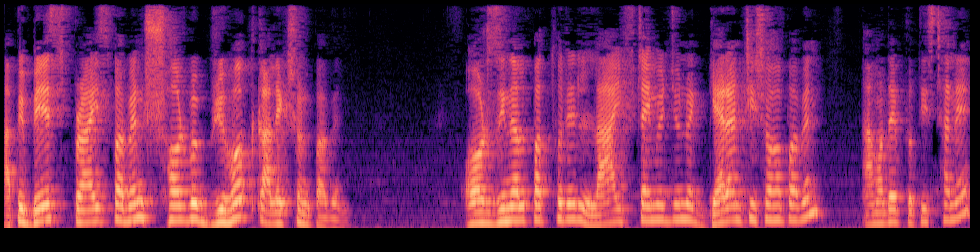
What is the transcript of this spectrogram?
আপনি বেস্ট প্রাইস পাবেন, সর্ববৃহৎ কালেকশন পাবেন। অরিজিনাল পাথরের লাইফ টাইমের জন্য গ্যারান্টি সহ পাবেন আমাদের প্রতিষ্ঠানে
